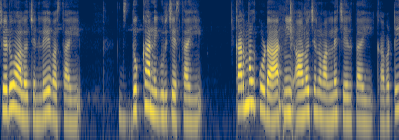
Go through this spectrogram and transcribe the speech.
చెడు ఆలోచనలే వస్తాయి. దుఃఖాన్ని గురి చేస్తాయి. కర్మలు కూడా నీ ఆలోచన వల్లనే చేరుతాయి. కాబట్టి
